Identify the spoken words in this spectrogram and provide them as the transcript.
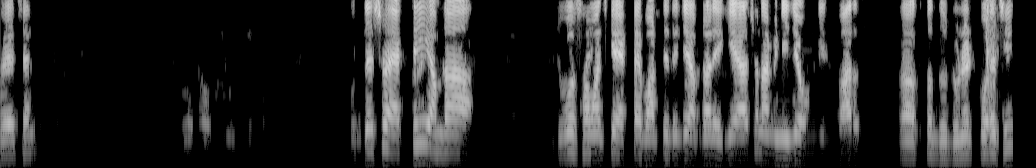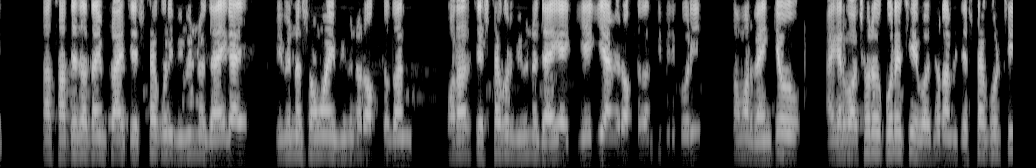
হয়েছেন। উদ্দেশ্য একটাই আমরা যুব সমাজকে একটা বার্তা দিচ্ছি, আপনারা এগিয়ে আসুন। আমি নিজে উনিশ বার রক্ত ডোনেট করেছি। তার সাথে সাথে আমি প্রায় চেষ্টা করি বিভিন্ন জায়গায়, বিভিন্ন সময় বিভিন্ন রক্তদান করার চেষ্টা করি, বিভিন্ন জায়গায় গিয়ে গিয়ে আমি রক্তদান শিবির করি। তো আমার ব্যাংকেও আগের বছরও করেছি, এবছর আমি চেষ্টা করছি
